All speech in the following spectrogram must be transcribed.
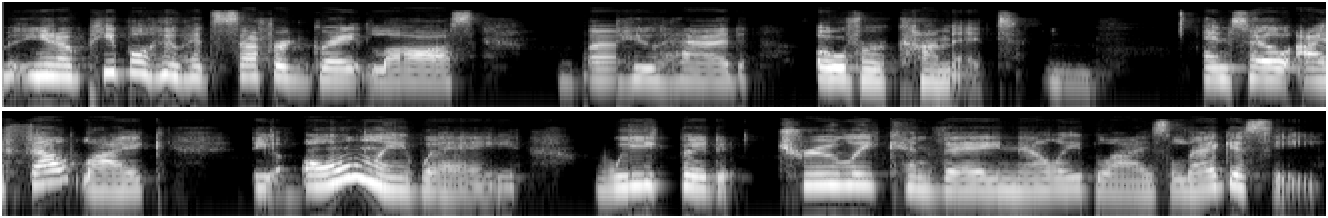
you know, people who had suffered great loss but who had overcome it. Mm. And so I felt like the only way we could truly convey Nellie Bly's legacy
